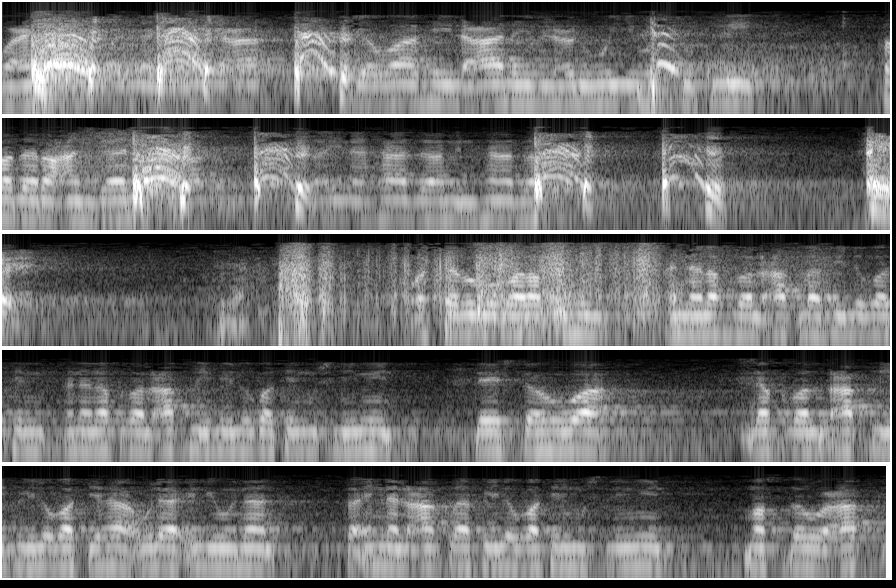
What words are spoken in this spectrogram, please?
وعند أن جميع جواهر العالم العلوي والسفلي صدر عن ذلك فأين هذا من هذا. وسبب غلطهم أن لفظ العقل في لغة أن لفظ العقل في لغة المسلمين ليس هو لفظ العقل في لغة هؤلاء اليونان. فإن العقل في لغة المسلمين مصدر عقل,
